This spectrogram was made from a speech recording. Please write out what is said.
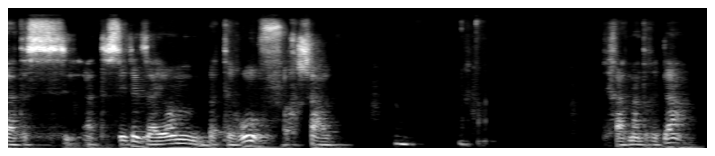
ואת עש- את עשית את זה היום בטירוף, עכשיו, נכון. פתיחת מדרגה.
